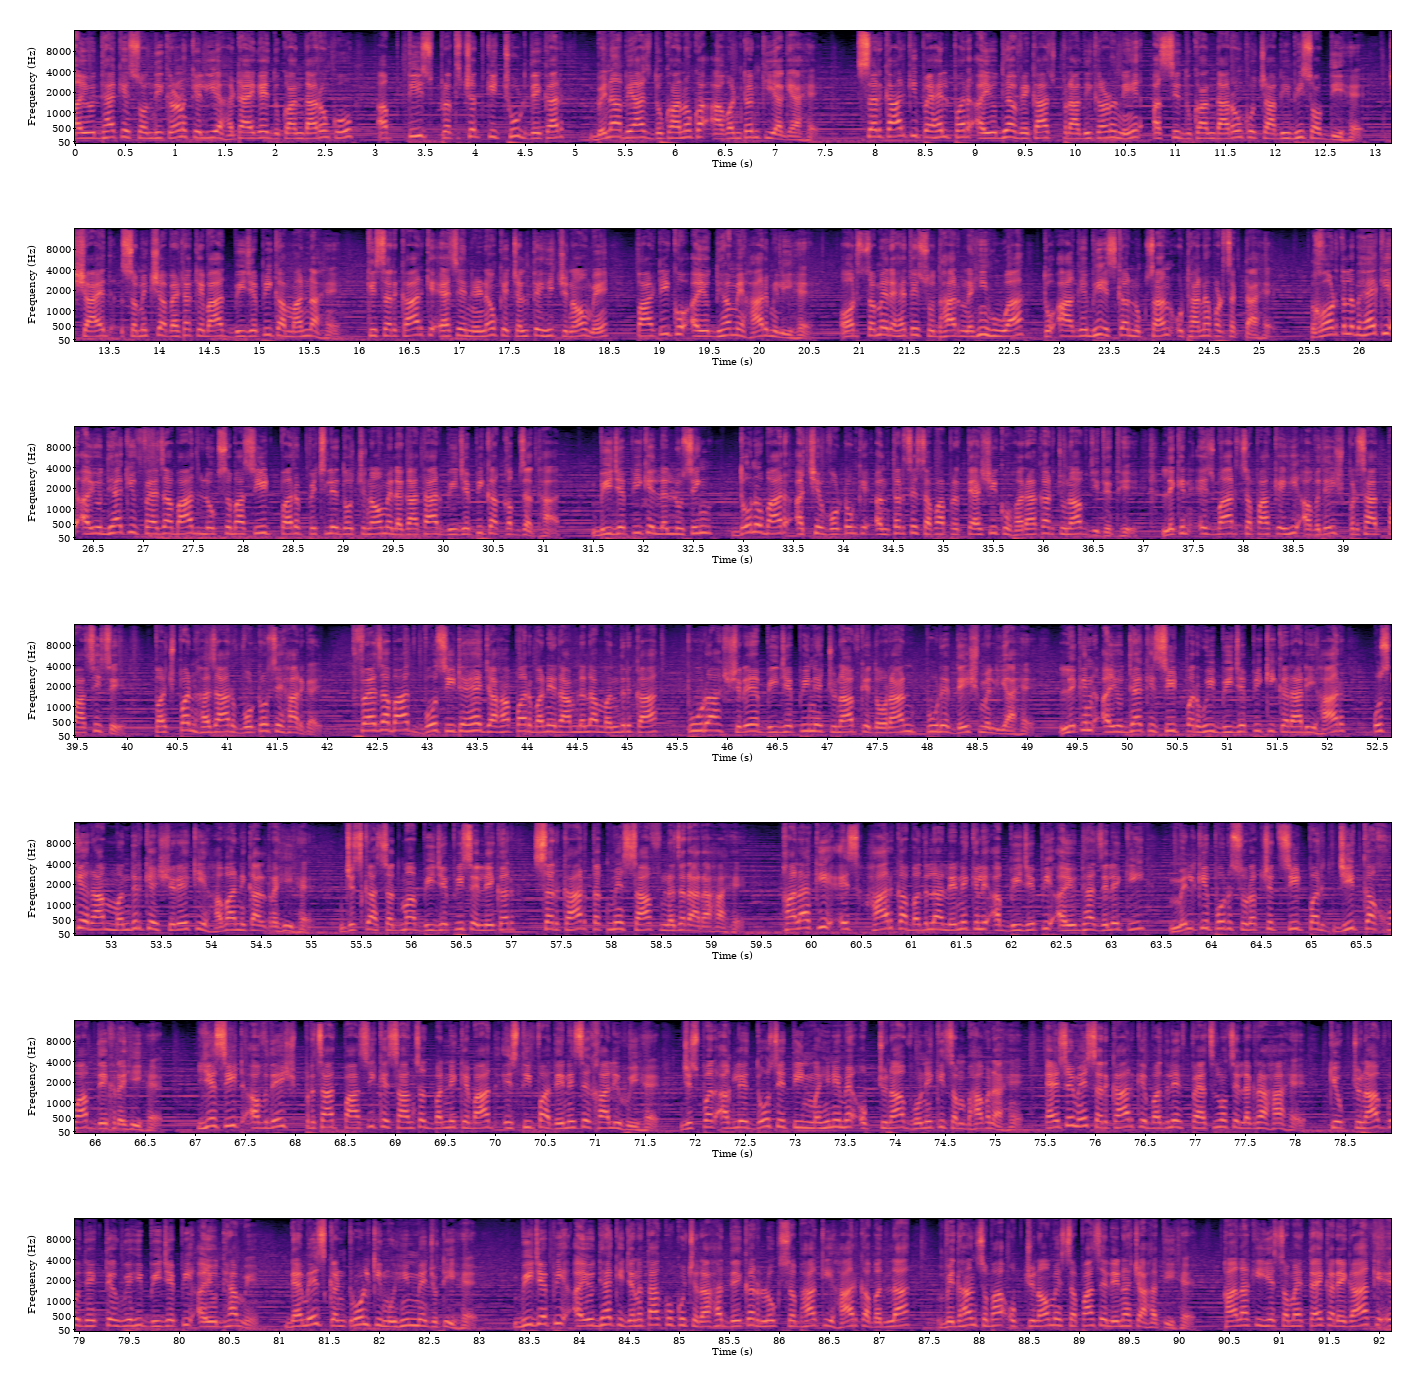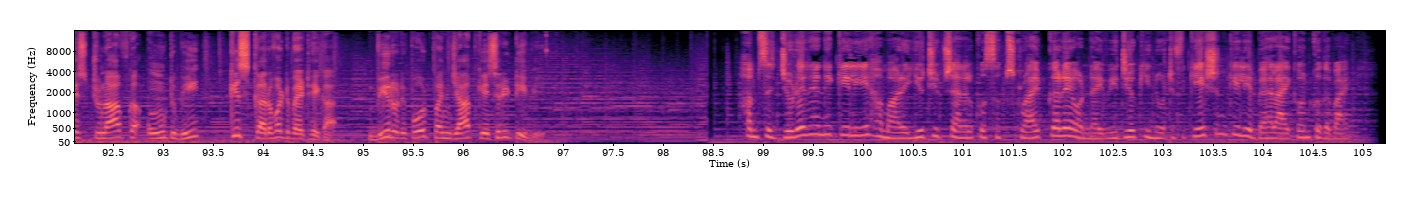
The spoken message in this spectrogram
अयोध्या के सौंदीकरण के लिए हटाए गए दुकानदारों को अब 30 प्रतिशत की छूट देकर बिना ब्याज दुकानों का आवंटन किया गया है। सरकार की पहल पर अयोध्या विकास प्राधिकरण ने 80 दुकानदारों को चाबी भी सौंप दी है। शायद समीक्षा बैठक के बाद बीजेपी का मानना है कि सरकार के ऐसे निर्णयों के चलते ही चुनाव में पार्टी को अयोध्या में हार मिली है और समय रहते सुधार नहीं हुआ तो आगे भी इसका नुकसान उठाना पड़ सकता है। गौरतलब है कि अयोध्या की फैजाबाद लोकसभा सीट पर पिछले दो चुनाव में लगातार बीजेपी का कब्जा था। बीजेपी के लल्लू सिंह दोनों बार अच्छे वोटों के अंतर से सपा प्रत्याशी को हराकर चुनाव जीते थे, लेकिन इस बार सपा के ही अवधेश प्रसाद पासी से पचपन हज़ार वोटों से हार गए। फैजाबाद वो सीटें हैं जहाँ पर बने रामलला मंदिर का पूरा श्रेय बीजेपी ने चुनाव के दौरान पूरे देश में लिया है। लेकिन अयोध्या की सीट पर हुई बीजेपी की करारी हार, उसके राम मंदिर के श्रेय की हवा निकाल रही है, जिसका सदमा बीजेपी से लेकर सरकार तक में साफ़ नज़र आ रहा है। हालाँकि इस हार का बदला लेने के लिए अब बीजेपी अयोध्या ज़िले की मिल्कीपुर सुरक्षित सीट पर जीत का ख्वाब देख रही है। ये सीट अवधेश प्रसाद पासी के सांसद बनने के बाद इस्तीफा देने से खाली हुई है, जिस पर अगले दो से तीन महीने में उपचुनाव होने की संभावना है। ऐसे में सरकार के बदले फैसलों से लग रहा है कि उपचुनाव को देखते हुए ही बीजेपी अयोध्या में डैमेज कंट्रोल की मुहिम में जुटी है। बीजेपी अयोध्या की जनता को कुछ राहत देकर लोकसभा की हार का बदला विधानसभा उपचुनाव में सपा से लेना चाहती है। हालाँकि ये समय तय करेगा कि इस चुनाव का ऊँट भी किस करवट बैठेगा। Bureau report, Punjab Kesari TV हमसे जुड़े रहने के लिए हमारे YouTube चैनल को सब्सक्राइब करें और नई वीडियो की नोटिफिकेशन के लिए बेल आइकॉन को दबाएँ।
